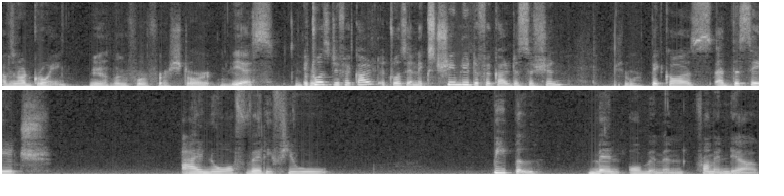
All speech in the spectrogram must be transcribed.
I was not growing. Yeah, looking for a fresh start. yeah, Yes, Okay. it was difficult. It was an extremely difficult decision Sure. because at this age, I know of very few people, men or women from India,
